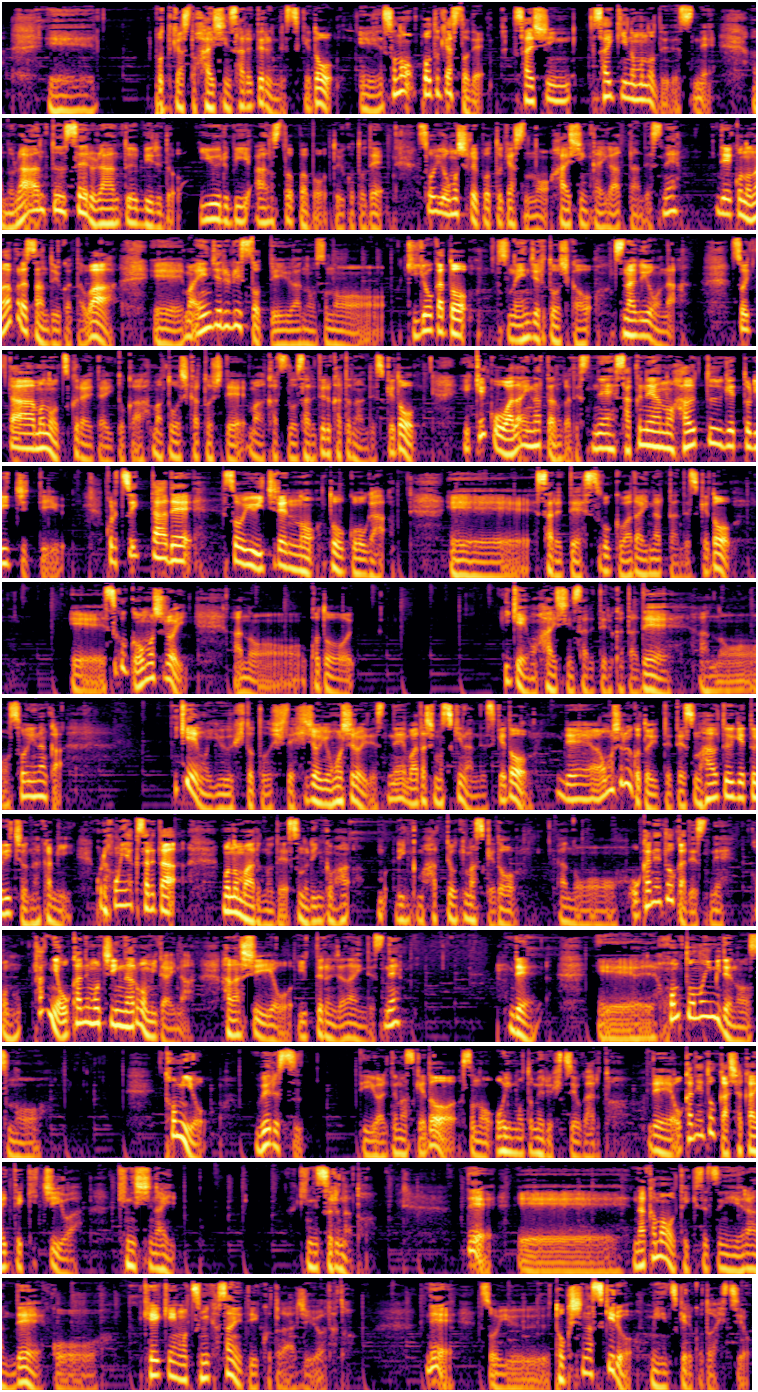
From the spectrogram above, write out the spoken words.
えー、ポッドキャスト配信されてるんですけど、えー、そのポッドキャストで最新、最近のものでですね、あの、Learn to Sell, Learn to Build, You'll be Unstoppable ということで、そういう面白いポッドキャストの配信会があったんですね。で、このナバラさんという方は、えー、まあ、エンジェルリストっていう、あの、その、起業家と、そのエンジェル投資家をつなぐような、そういったものを作られたりとか、まあ、投資家として、まあ、活動されている方なんですけど、結構話題になったのがですね、昨年あの、How to Get Rich っていう、これツイッターでそういう一連の投稿が、えー、されてすごく話題になったんですけど、えー、すごく面白い、あのことを、意見を配信されている方で、あのそういうなんか、意見を言う人として非常に面白いですね。私も好きなんですけど、で、面白いことを言ってて、その How to Get Rich の中身、これ翻訳されたものもあるので、そのリンクも、リンクも貼っておきますけど、あの、お金とかですね、この単にお金持ちになろうみたいな話を言ってるんじゃないんですね。で、えー、本当の意味でのその、富を、ウェルスって言われてますけど、その追い求める必要があると。で、お金とか社会的地位は気にしない、気にするなと。で、えー、仲間を適切に選んで、こう、経験を積み重ねていくことが重要だと。で、そういう特殊なスキルを身につけることが必要。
